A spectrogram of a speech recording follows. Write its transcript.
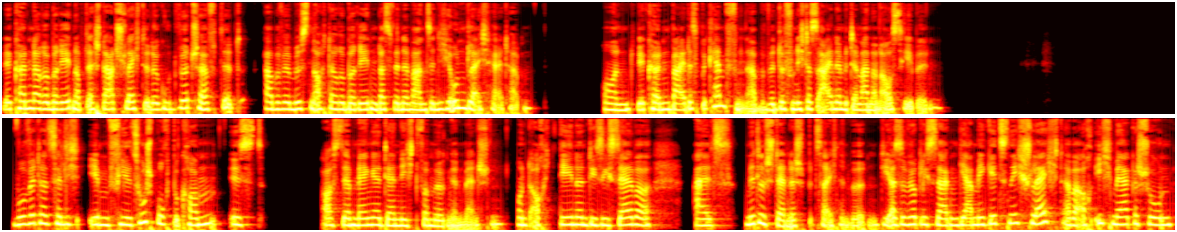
Wir können darüber reden, ob der Staat schlecht oder gut wirtschaftet, aber wir müssen auch darüber reden, dass wir eine wahnsinnige Ungleichheit haben. Und wir können beides bekämpfen, aber wir dürfen nicht das eine mit dem anderen aushebeln. Wo wir tatsächlich eben viel Zuspruch bekommen, ist aus der Menge der nicht vermögenden Menschen und auch denen, die sich selber als mittelständisch bezeichnen würden, die also wirklich sagen, ja, mir geht's nicht schlecht, aber auch ich merke schon,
